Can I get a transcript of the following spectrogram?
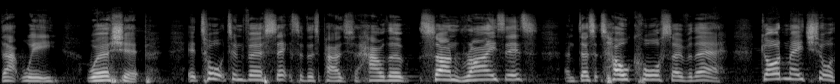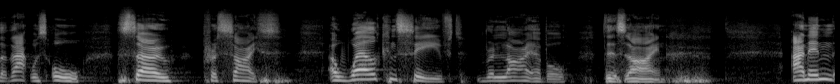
that we worship. It talked in verse 6 of this passage how the sun rises and does its whole course over there. God made sure that that was all so precise. A well conceived, reliable design. And in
